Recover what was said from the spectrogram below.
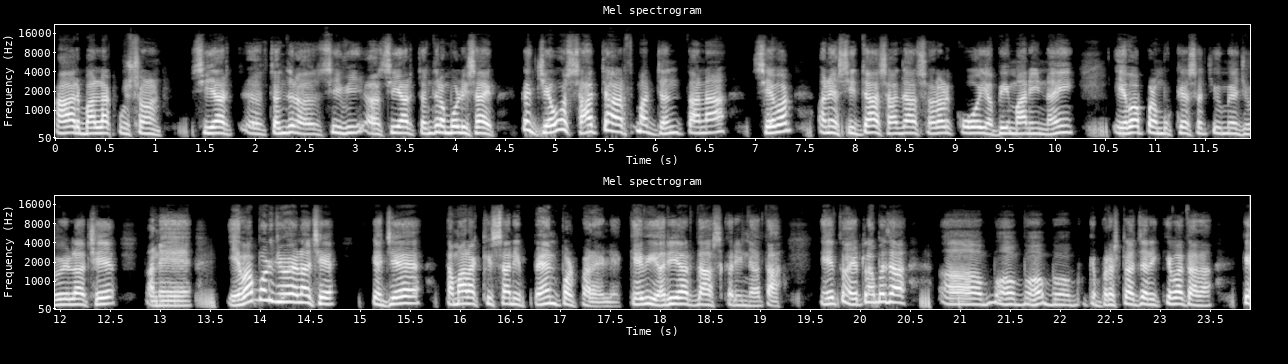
આર બાલાકૃષ્ણ, સી આર ચંદ્ર સીવી સી આર ચંદ્રમૌલી સાહેબ, કે જેઓ સાચા અર્થમાં જનતાના સેવક અને સીધા, સાદા, સરળ કોઈ અભિમાની નહીં. એવા પણ મુખ્ય સચિવ મેં જોયેલા છે અને એવા પણ જોયેલા છે કે જે તમારા ખિસ્સાની પેન પણ પડાવી લે કેવી હરિહર દાસ કરીને હતા. એ તો એટલા બધા કે ભ્રષ્ટાચારી કહેવાતા હતા કે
